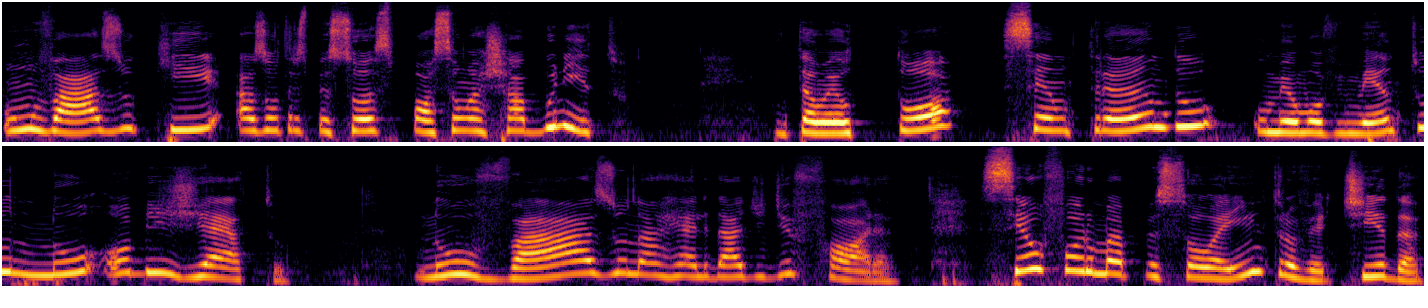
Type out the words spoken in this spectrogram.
um vaso que as outras pessoas possam achar bonito. Então, eu estou centrando o meu movimento no objeto. no vaso, na realidade de fora. Se eu for uma pessoa introvertida,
